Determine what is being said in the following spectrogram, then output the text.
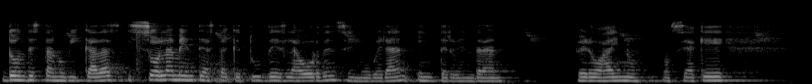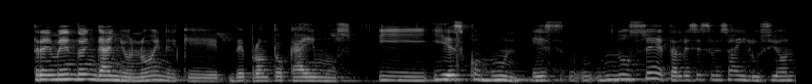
dónde están ubicadas y solamente hasta que tú des la orden se moverán e intervendrán. Pero ay no, o sea que tremendo engaño, ¿no? En el que de pronto caemos. Y, es común, es, no sé, tal vez es esa ilusión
